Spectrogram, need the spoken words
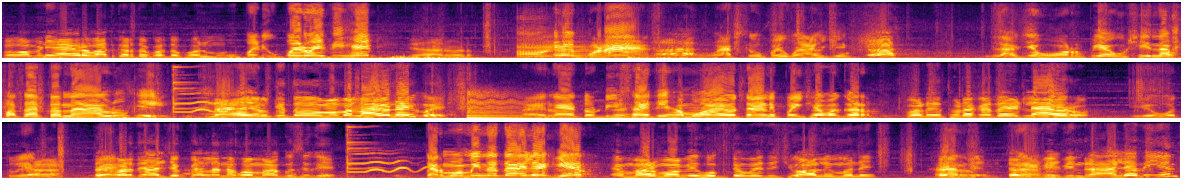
હમણી આવ્યો વાત કરતો કરતો ફોનમાં. ઉપાડી ઉપાડવાથી હેડ. યાર એ ભણા વાત કહું ભાઈ આવજે. હા. લાવજે સો રૂપિયા ઉછીના પતા તને આલું કે? ના કે તો મામા લાવ્યો નહીં કોઈ. નહીં લાય તો ડીસાથી હમો આવ્યો તાણે પૈસા વગર. પણ થોડાક હતા એટલે આવ્યો. એવું હતું હા. તમે મળતે હાલજો પહેલા ના ફોર્મ માંગુ છું કે? તાર મમ્મી નતા આલ્યા ઘેર? એ માર મમ્મી હુકતો હોય તો શું આલે મને. તમે પીપીન આલ્યા થઈ ને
